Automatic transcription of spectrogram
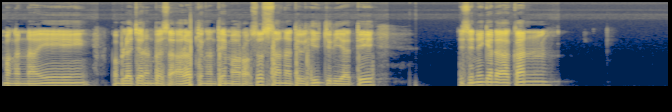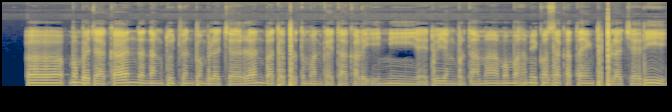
mengenai pembelajaran bahasa Arab dengan tema Ra'sus Sanatil Hijriyati. Di sini kita akan uh, membacakan tentang tujuan pembelajaran pada pertemuan kita kali ini, yaitu yang pertama memahami kosakata yang dipelajari,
